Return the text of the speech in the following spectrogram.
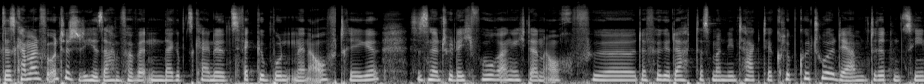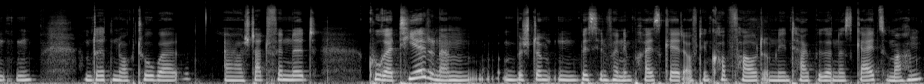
Das kann man für unterschiedliche Sachen verwenden. Da gibt es keine zweckgebundenen Aufträge. Es ist natürlich vorrangig dann auch für, dafür gedacht, dass man den Tag der Clubkultur, der am 3.10., am 3. Oktober äh, stattfindet, kuratiert und dann bestimmt ein bisschen von dem Preisgeld auf den Kopf haut, um den Tag besonders geil zu machen.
